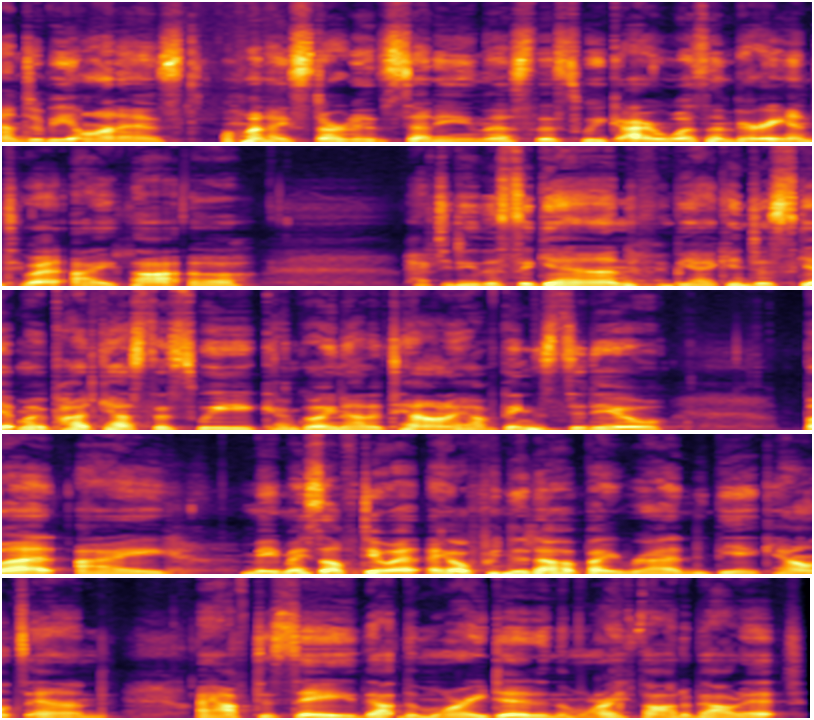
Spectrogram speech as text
And to be honest, when I started studying this this week, I wasn't very into it. I thought, oh, I have to do this again. Maybe I can just skip my podcast this week. I'm going out of town. I have things to do. But I made myself do it. I opened it up, I read the accounts, and I have to say that the more I did and the more I thought about it,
